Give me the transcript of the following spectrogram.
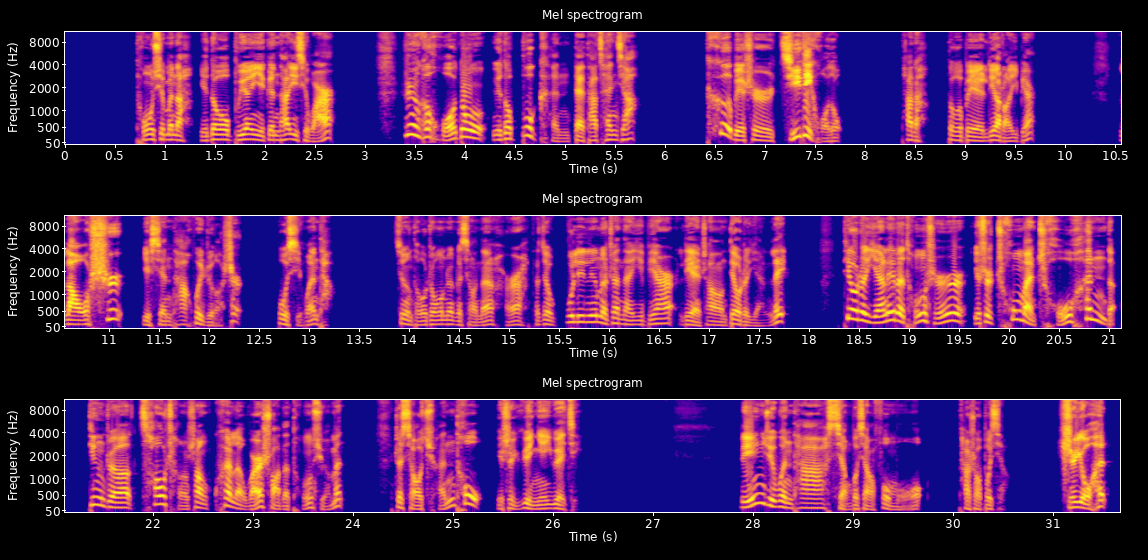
同学们呢也都不愿意跟他一起玩，任何活动也都不肯带他参加，特别是集体活动，他呢都会被撂到一边。老师也嫌他会惹事不喜欢他。镜头中那个小男孩啊，他就孤零零地站在一边，脸上掉着眼泪，掉着眼泪的同时，也是充满仇恨的盯着操场上快乐玩耍的同学们，这小拳头也是越捏越紧。邻居问他想不想父母，他说不想，只有恨，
